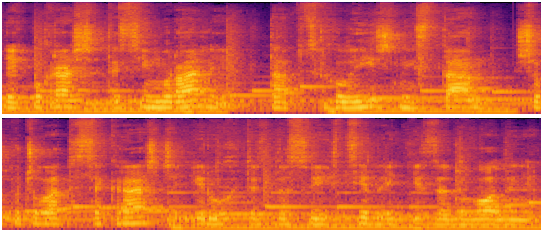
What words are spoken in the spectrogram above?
як покращити свій моральний та психологічний стан, щоб почуватися краще і рухатись до своїх цілей із задоволенням.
